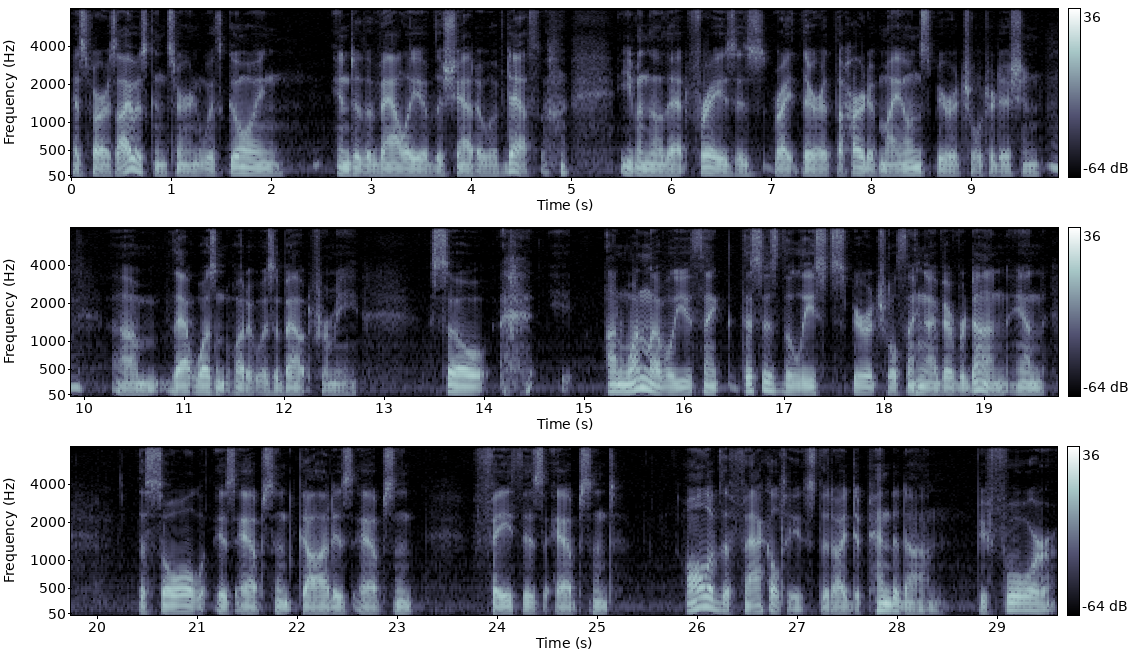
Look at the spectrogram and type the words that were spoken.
as far as I was concerned, with going into the valley of the shadow of death. even though that phrase is right there at the heart of my own spiritual tradition, mm. um, that wasn't what it was about for me. So, on one level, you think this is the least spiritual thing I've ever done. And the soul is absent, God is absent, faith is absent. All of the faculties that I depended on before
